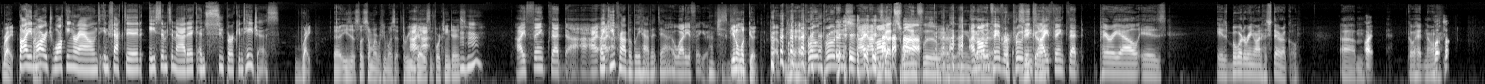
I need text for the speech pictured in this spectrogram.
Right. by and Right. large walking around infected, asymptomatic, and super contagious. Right. Uh, he's just somewhere between was it three I- days I- and fourteen days? hmm I think that uh, I, I Like I- you probably have it down. Why do you figure? I'm just You don't look good. Pr- pr- prudence. I, I'm He's all. got swine flu. and I'm got all in favor of prudence. Zika. I think that Periel is is bordering on hysterical. Um, All right. Go ahead, no. But, so-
